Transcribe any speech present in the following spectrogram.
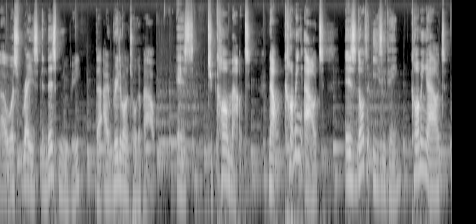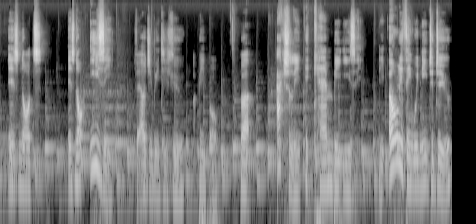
uh, was raised in this movie that I really want to talk about is to come out. Now, coming out is not an easy thing. Coming out is not is not easy for LGBTQ people, but actually it can be easy. The only thing we need to do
